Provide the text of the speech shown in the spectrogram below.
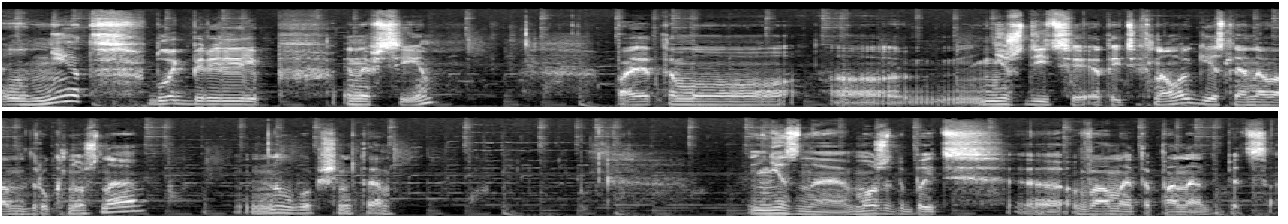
Нет BlackBerry Leap NFC. Поэтому э, не ждите этой технологии, если она вам вдруг нужна. Ну, в общем-то, не знаю, может быть, э, вам это понадобится.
